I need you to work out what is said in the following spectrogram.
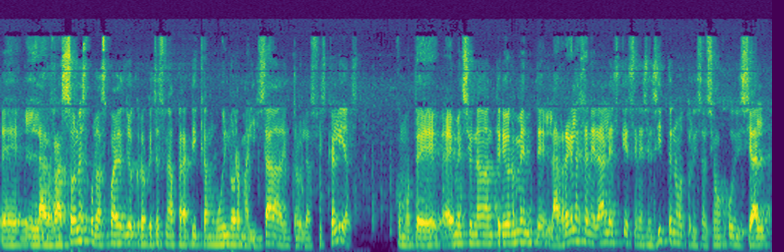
eh, las razones por las cuales yo creo que esta es una práctica muy normalizada dentro de las fiscalías. Como te he mencionado anteriormente, la regla general es que se necesita una autorización judicial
